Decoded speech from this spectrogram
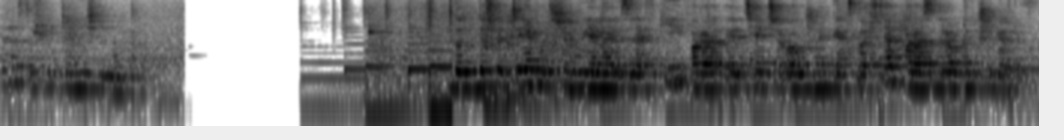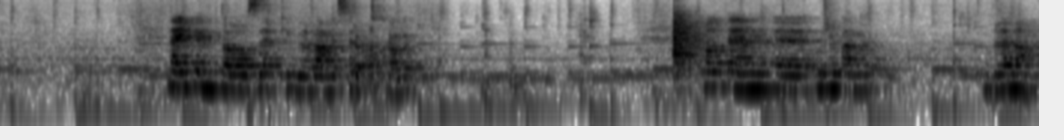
Teraz doświadczenie się nam Do doświadczenia potrzebujemy zlewki, oraz, cieczy o różnych gęstościach oraz drobnych przedmiotów. Najpierw do zlewki wlewamy syrop cukrowy. Potem e, używamy, wlewamy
